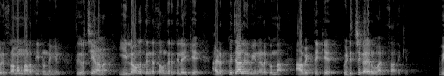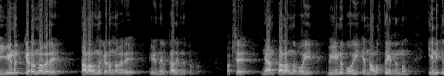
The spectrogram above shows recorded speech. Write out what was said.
ഒരു ശ്രമം നടത്തിയിട്ടുണ്ടെങ്കിൽ തീർച്ചയാണ് ഈ ലോകത്തിന്റെ സൗന്ദര്യത്തിലേക്ക് അഴുക്കുചാലിൽ വീണെടുക്കുന്ന ആ വ്യക്തിക്ക് പിടിച്ചു കയറുവാൻ സാധിക്കും. വീണ് കിടന്നവരെ തളർന്നു കിടന്നവരെ എഴുന്നേൽക്കാതിരുന്നിട്ടുള്ളൂ. പക്ഷേ ഞാൻ തളർന്നുപോയി വീണുപോയി എന്ന അവസ്ഥയിൽ നിന്നും എനിക്ക്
